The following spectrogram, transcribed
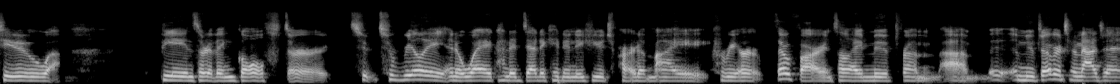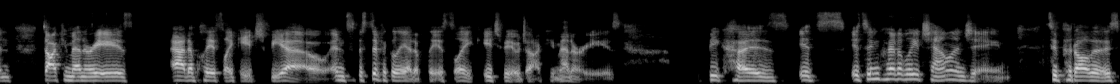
to being sort of engulfed or to to really in a way kind of dedicating a huge part of my career so far until I moved from um, uh, moved over to Imagine documentaries at a place like HBO and specifically at a place like HBO documentaries because it's it's incredibly challenging to put all those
